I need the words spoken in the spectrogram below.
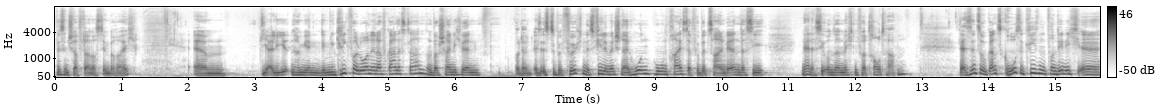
Wissenschaftlern aus dem Bereich. Ähm, die Alliierten haben hier den Krieg verloren in Afghanistan und wahrscheinlich werden, oder es ist zu befürchten, dass viele Menschen einen hohen, hohen Preis dafür bezahlen werden, dass sie, ja, dass sie unseren Mächten vertraut haben. Das sind so ganz große Krisen, von denen ich äh,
